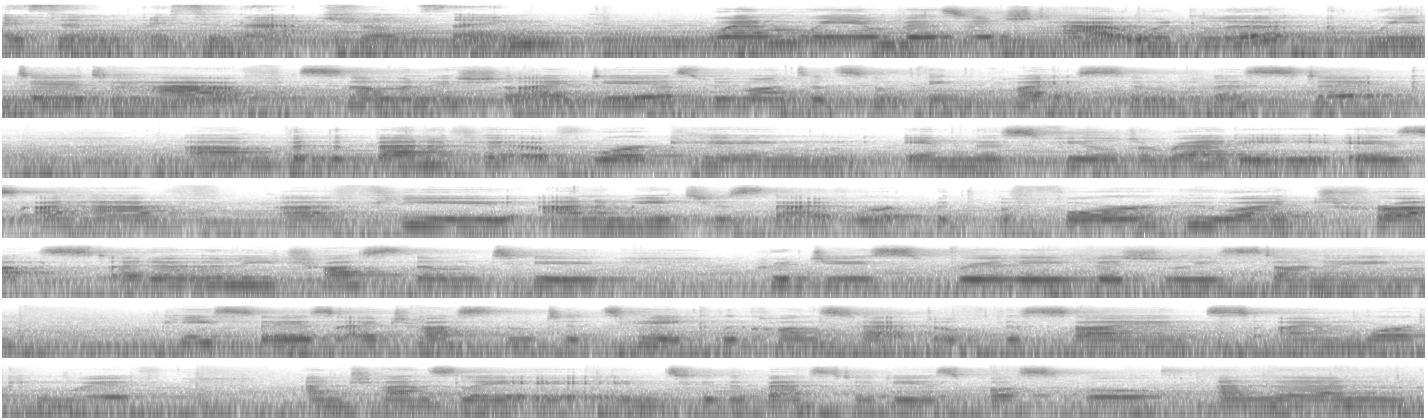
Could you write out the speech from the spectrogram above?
It's a, it's a natural thing. When we envisaged how it would look, we did have some initial ideas. We wanted something quite simplistic. Um, but the benefit of working in this field already is I have a few animators that I've worked with before who I trust. I don't only trust them to produce really visually stunning pieces, I trust them to take the concept of the science I'm working with and translate it into the best ideas possible. And then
